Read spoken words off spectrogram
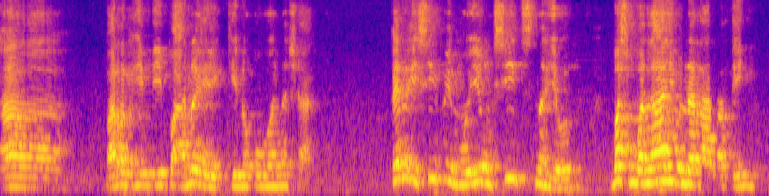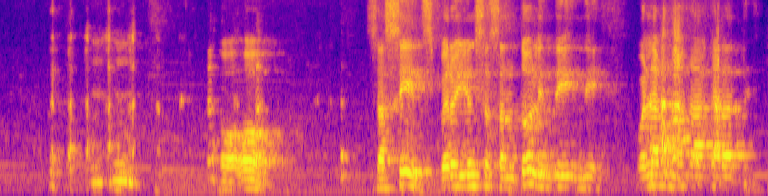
ah, parang hindi pa ano eh, kinukuha na siya. Pero isipin mo, yung seeds na yun, mas malayo nararating. Mm-mm. Oo. Sa seeds, pero yun sa santol, hindi, hindi, walang makakarating.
